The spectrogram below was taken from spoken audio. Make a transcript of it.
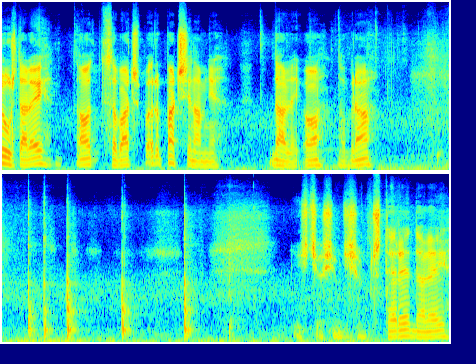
Przyłóż dalej. O, zobacz, pa- patrz się na mnie. Dalej, o, dobra. 284, dalej.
